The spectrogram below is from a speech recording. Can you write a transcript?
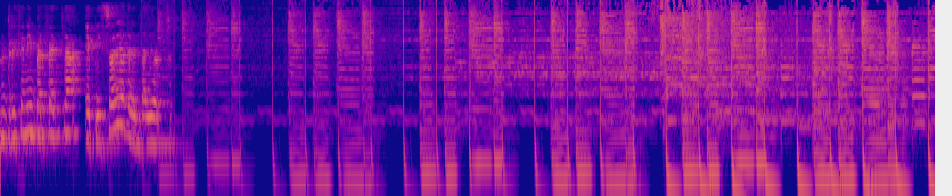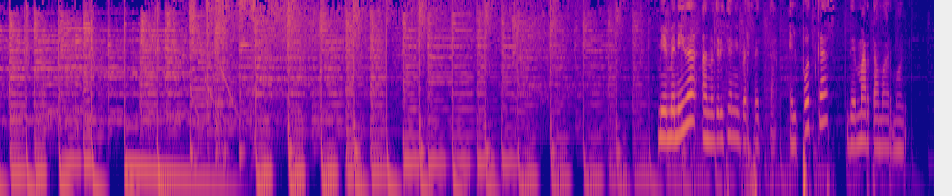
Nutrición Imperfecta, episodio 38. Bienvenida a Nutrición Imperfecta, el podcast de Marta Mármol.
